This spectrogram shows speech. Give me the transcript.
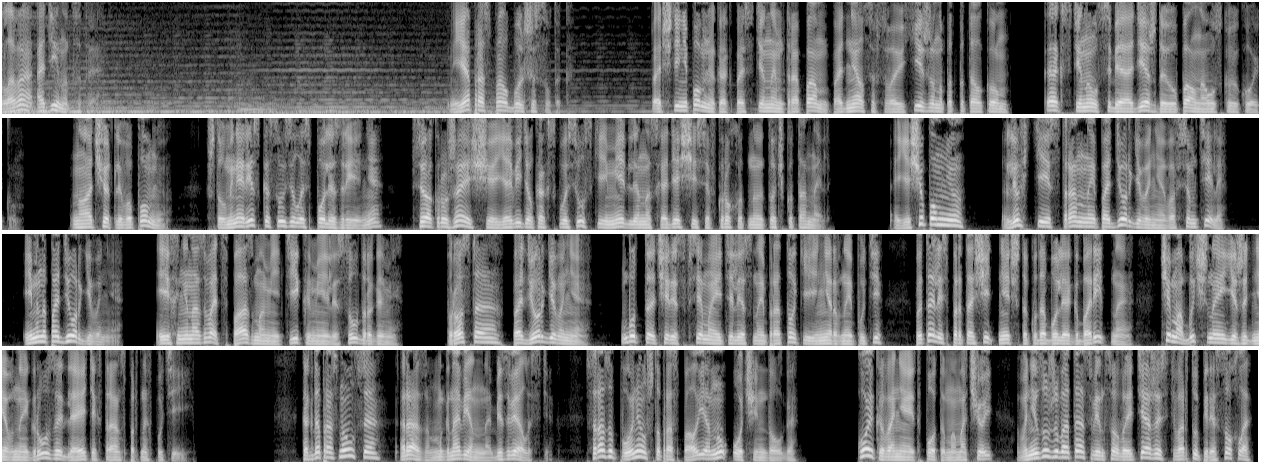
Глава 11 Я проспал больше суток. Почти не помню, как по стенным тропам поднялся в свою хижину под потолком, как стянул с себя одежду и упал на узкую койку. Но отчетливо помню, что у меня резко сузилось поле зрения, все окружающее я видел как сквозь узкий, медленно сходящийся в крохотную точку тоннель. Еще помню легкие странные подергивания во всем теле. Именно подергивания. Их не назвать спазмами, тиками или судорогами. Просто подергивания, будто через все мои телесные протоки и нервные пути пытались протащить нечто куда более габаритное, чем обычные ежедневные грузы для этих транспортных путей. Когда проснулся, разом, мгновенно, без вялости, сразу понял, что проспал я, ну, очень долго. Койка воняет потом и мочой, внизу живота свинцовая тяжесть, во рту пересохла,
